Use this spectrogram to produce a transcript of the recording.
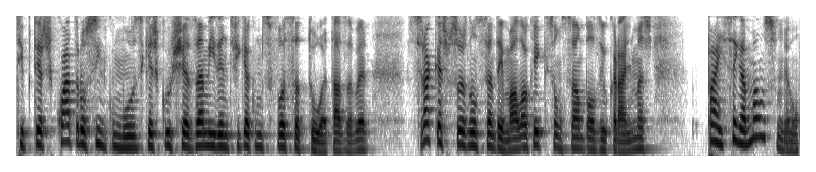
tipo, teres 4 ou 5 músicas que o Shazam identifica como se fosse a tua, estás a ver? Será que as pessoas não se sentem mal? Ok que são samples e o caralho, mas Pá, isso é gamanço, meu.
